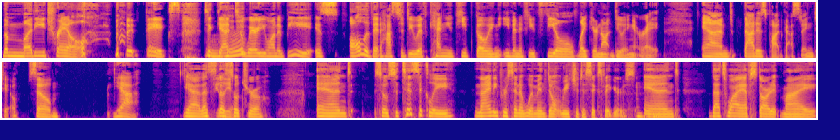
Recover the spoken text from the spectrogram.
the muddy trail that it takes to mm-hmm. get to mm-hmm. where you want to be is all of it has to do with can you keep going even if you feel like you're not doing it right? And that is podcasting too. So yeah. Yeah, that's that's so true. And so statistically, 90% of women don't reach it to six figures. Mm-hmm. And that's why I've started my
